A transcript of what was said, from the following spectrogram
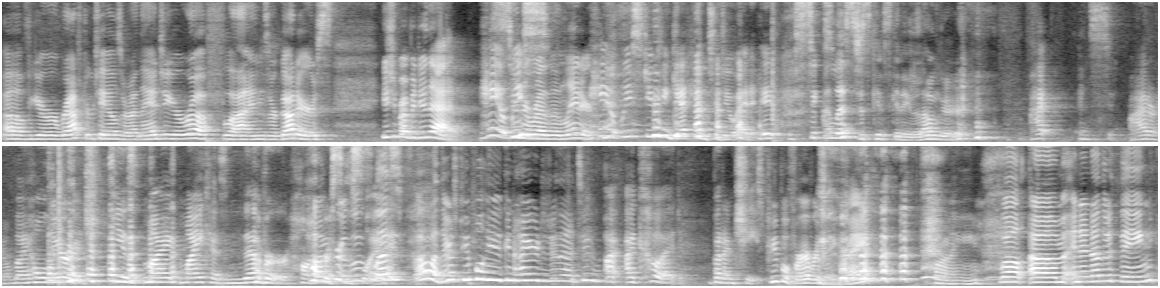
of your rafter tails or on the edge of your roof lines or gutters, you should probably do that Hey, at sooner least- rather than later. Hey, at least you can get him to do it. It six My list just keeps getting longer. I, it's, I don't know. My whole marriage, he is my Mike has never hung, Hung Christmas, lights. Oh, there's people who you can hire to do that too. I, I could, but I'm cheap. people for everything, right? Funny. Well, um, and another thing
